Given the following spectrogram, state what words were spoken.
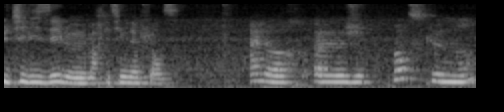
utilisé le marketing d'influence? Alors, je pense que non.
